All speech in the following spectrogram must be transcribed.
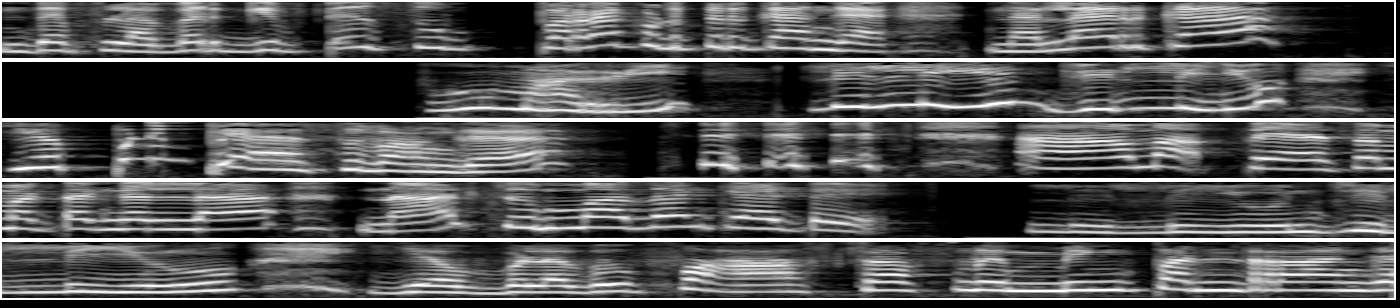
இந்த ஃப்ளவர் கிஃப்ட் சூப்பரா கொடுத்திருக்காங்க. நல்லா இருக்கா? பூ மாதிரி லில்லியும் ஜில்லியும் எப்படி பேசுவாங்க? ஆமா பேச மாட்டாங்கல்ல. நான் சும்மா தான் கேட்டேன். லில்லியும் ஜில்லியும் எவ்வளவு ஃபாஸ்டா ஸ்விம்மிங் பண்றாங்க.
